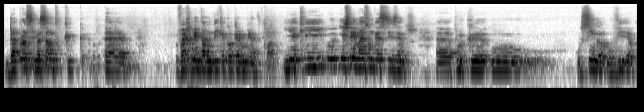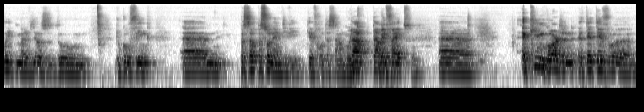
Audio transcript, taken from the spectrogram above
da aproximação de que, eh, vai rebentar um dica a qualquer momento. Claro. E aqui, uh, este é mais um desses exemplos, uh, porque o, o single, o videoclipe maravilhoso do, do Cool Thing um, passou, passou na MTV, teve rotação, está tá bem feito. Uh, a Kim Gordon até teve uh,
